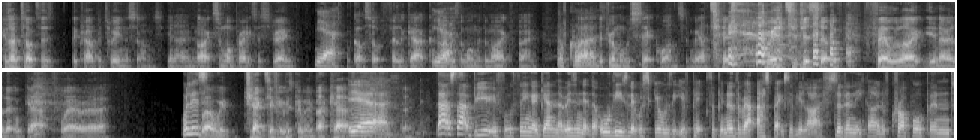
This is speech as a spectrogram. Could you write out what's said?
Because I talked to the crowd between the songs, you know, and like someone breaks a string, Yeah, I've got to sort of fill a gap because Yeah. I was the one with the microphone. of Uh, course. the drummer was sick once, and we had to we had to just sort of fill like you know a little gap where uh, Well, it's well we checked if he was coming back out. you know, Yeah. so. That's that beautiful thing again, though, isn't it? That all these little skills that you've picked up in other aspects of your life suddenly kind of crop up and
